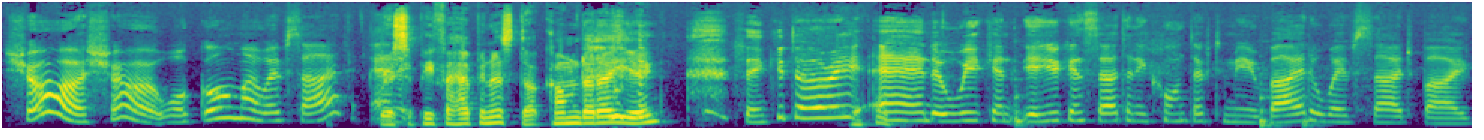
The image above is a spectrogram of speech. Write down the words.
Sure, sure. Well, go on my website. Recipeforhappiness.com.au. Thank you, Tori. and we can yeah, you can certainly contact me via the website by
